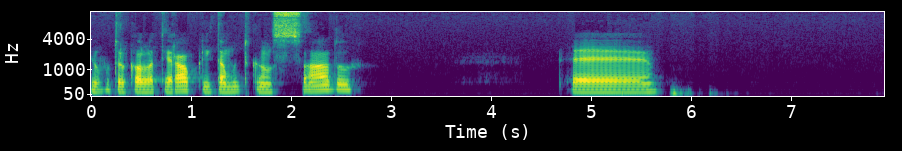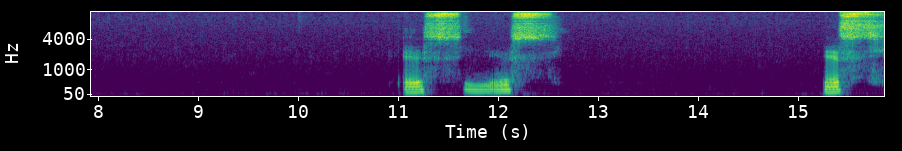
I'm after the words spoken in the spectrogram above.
Eu vou trocar o lateral porque ele tá muito cansado. É... Esse, esse. Esse.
